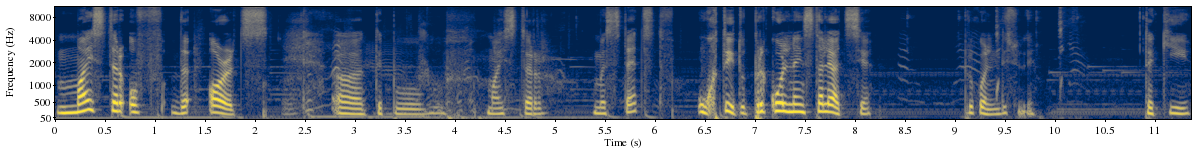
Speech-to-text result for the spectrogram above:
Майстер of the Arts. Е, типу, майстер мистецтв. Ух ти, тут прикольна інсталяція. Прикольно, іди сюди. Такі.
